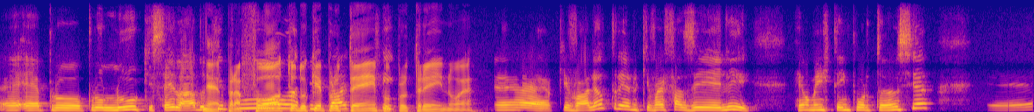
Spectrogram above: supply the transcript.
é, é pro, pro look, sei lá, do é, que para foto do que pro tempo, que, pro treino, é. É, o que vale é o treino, o que vai fazer ele realmente ter importância é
